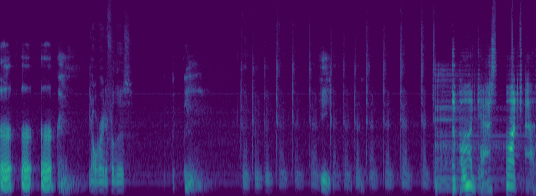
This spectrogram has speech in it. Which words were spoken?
Er, er, er. Y'all ready for this? The podcast. Podcast.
